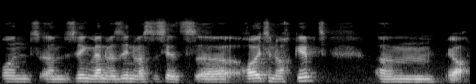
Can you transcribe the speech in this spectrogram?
Und ähm, deswegen werden wir sehen, was es jetzt äh, heute noch gibt. Ähm, ja.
